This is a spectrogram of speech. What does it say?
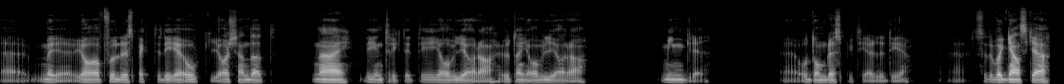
Eh, men jag har full respekt till det och jag kände att nej, det är inte riktigt det jag vill göra, utan jag vill göra min grej. Eh, och de respekterade det. Eh, så det var ganska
